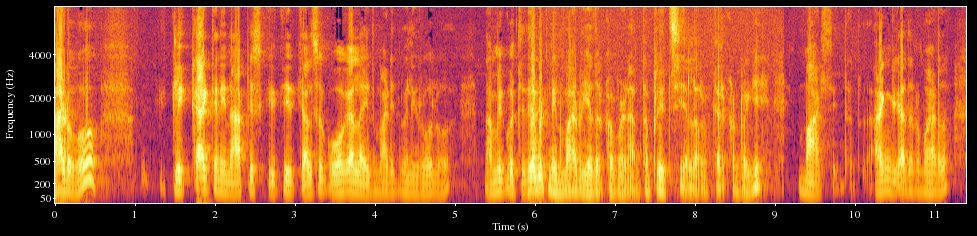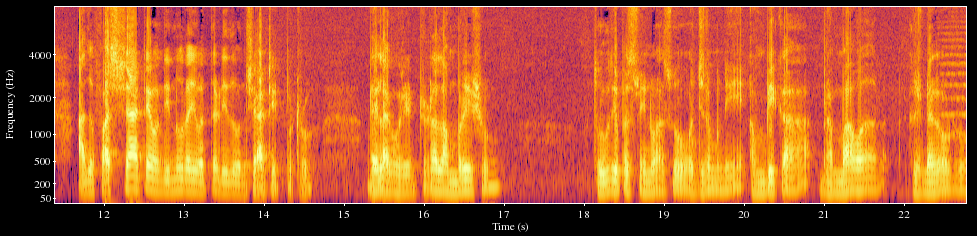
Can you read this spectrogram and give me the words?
ಮಾಡು. ಕ್ಲಿಕ್ ಆಗ್ತೀನಿ ನೀನು ಆಫೀಸ್ ಕೆಲಸಕ್ಕೆ ಹೋಗಲ್ಲ, ಇದು ಮಾಡಿದ ಮೇಲೆ ರೋಲು ನಮಗೆ ಗೊತ್ತಿದೆ ಬಟ್ ನೀನು ಮಾಡು ಎದುರ್ಕೋಬೇಡ ಅಂತ ಪ್ರೀತಿಸಿ ಎಲ್ಲರೂ ಕರ್ಕೊಂಡೋಗಿ ಮಾಡಿಸಿದ್ದದ್ದು. ಹಂಗೆ ಅದನ್ನು ಮಾಡಿದ್ರು ಅದು ಫಸ್ಟ್ ಶಾಟೇ ಒಂದು ಇನ್ನೂರೈವತ್ತು ಅಡಿದು ಒಂದು ಶಾಟ್ ಇಟ್ಬಿಟ್ರು. ಡೈಲಾಗ್ ಓರಿಯೆಂಟೆಡ್ ಅಲ್ಲಿ ಅಂಬರೀಷು, ತೂಗುದೀಪ ಶ್ರೀನಿವಾಸು, ವಜ್ರಮುನಿ, ಅಂಬಿಕಾ, ಬ್ರಹ್ಮಾವರ್, ಕೃಷ್ಣಗೌಡರು,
